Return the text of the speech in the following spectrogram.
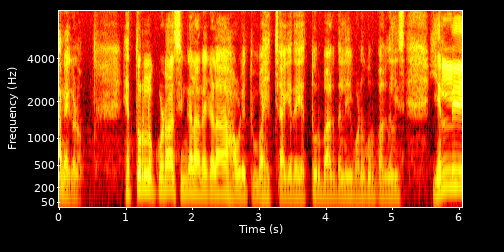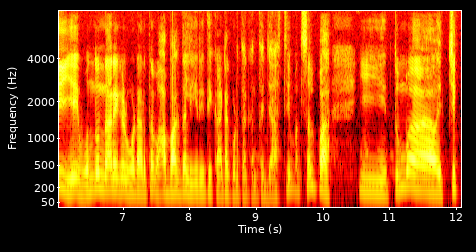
ಆನೆಗಳು. ಹೆತ್ತೂರಲ್ಲೂ ಕೂಡ ಸಿಂಗಲ್ ಆನೆಗಳ ಹಾವಳಿ ತುಂಬ ಹೆಚ್ಚಾಗಿದೆ. ಎತ್ತೂರು ಭಾಗದಲ್ಲಿ, ಒಣಗೂರು ಭಾಗದಲ್ಲಿ ಎಲ್ಲಿ ಏ ಒಂದೊಂದು ಆನೆಗಳು ಓಡಾಡ್ತವೆ ಆ ಭಾಗದಲ್ಲಿ ಈ ರೀತಿ ಕಾಟ ಕೊಡ್ತಕ್ಕಂಥ ಜಾಸ್ತಿ. ಮತ್ತು ಸ್ವಲ್ಪ ಈ ತುಂಬ ಚಿಕ್ಕ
